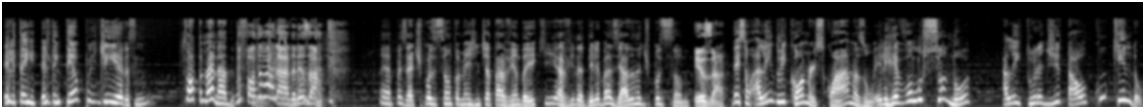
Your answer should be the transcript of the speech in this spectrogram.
Ele tem, ele tem tempo e dinheiro, assim. Não falta mais nada. Não falta mais nada, né? Exato. É, pois é, a disposição também a gente já tá vendo aí que a vida dele é baseada na disposição, né? Exato. Deison, além do e-commerce com a Amazon, ele revolucionou a leitura digital com o Kindle.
